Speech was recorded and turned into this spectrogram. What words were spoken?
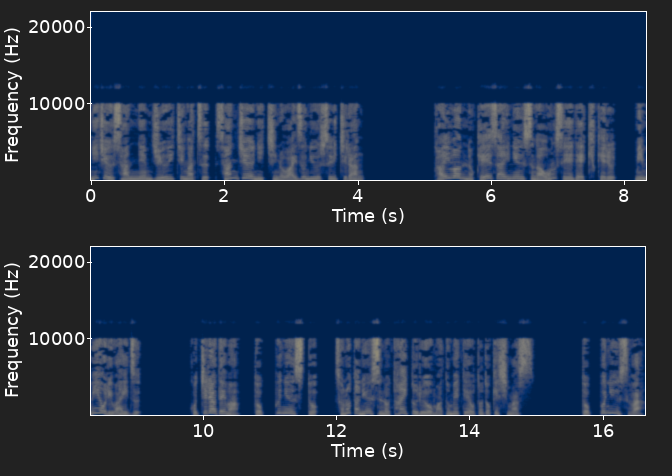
2023年11月30日のワイズニュース一覧。台湾の経済ニュースが音声で聞ける耳よりワイズ。こちらではトップニュースとその他ニュースのタイトルをまとめてお届けします。トップニュースは、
